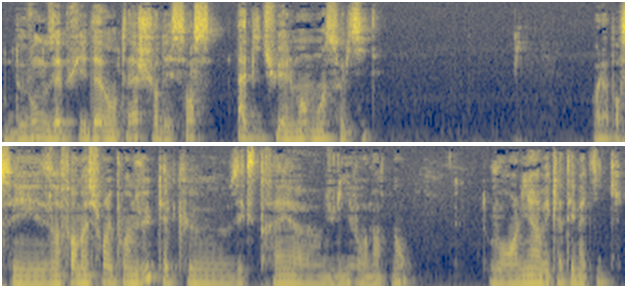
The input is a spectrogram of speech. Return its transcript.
Nous devons nous appuyer davantage sur des sens habituellement moins sollicités. Voilà pour ces informations et points de vue, quelques extraits euh, du livre maintenant, toujours en lien avec la thématique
